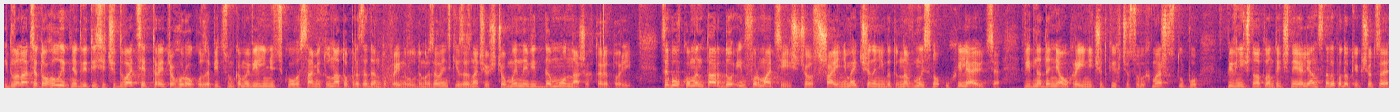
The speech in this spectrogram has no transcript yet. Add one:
І 12 липня 2023 року, за підсумками Вільнюського саміту НАТО, президент України Володимир Зеленський зазначив, що ми не віддамо наших територій. Це був коментар до інформації, що США і Німеччина нібито навмисно ухиляються від надання Україні чітких часових меж вступу в Північно-Атлантичний альянс на випадок, якщо це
